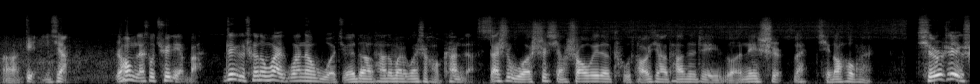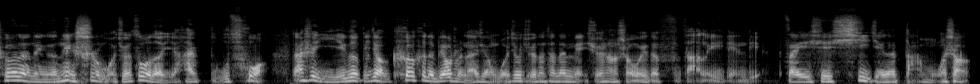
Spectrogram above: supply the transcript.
啊点一下。然后我们来说缺点吧。这个车的外观呢，我觉得它的外观是好看的，但是我是想稍微的吐槽一下它的这个内饰。来，请到后排。其实这个车的那个内饰，我觉得做的也还不错，但是以一个比较苛刻的标准来讲，我就觉得它在美学上稍微的复杂了一点点，在一些细节的打磨上，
